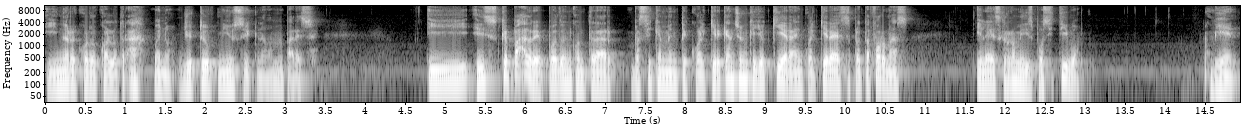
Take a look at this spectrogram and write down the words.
y no recuerdo cuál otra. Ah, bueno, YouTube Music, ¿no? Me parece. Y, es que padre, puedo encontrar básicamente cualquier canción que yo quiera en cualquiera de esas plataformas y la descargo a mi dispositivo. Bien.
